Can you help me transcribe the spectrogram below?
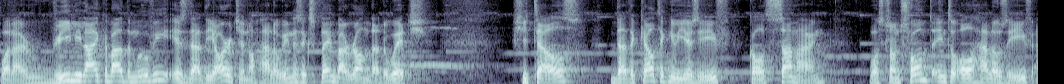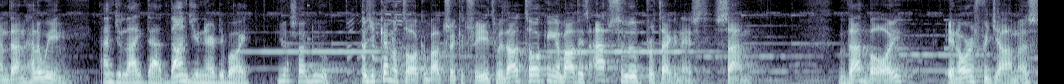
What I really like about the movie is that the origin of Halloween is explained by Rhonda, the witch. She tells that the Celtic New Year's Eve, called Samhain, was transformed into All Hallows Eve and then Halloween. And you like that, don't you, nerdy boy? Yes, I do. But you cannot talk about Trick or Treat without talking about its absolute protagonist, Sam. That boy in orange pajamas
